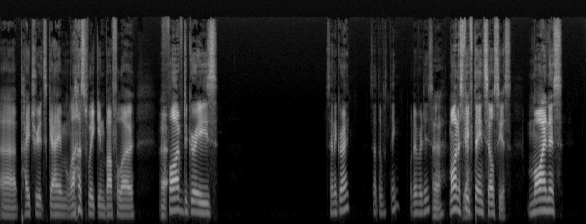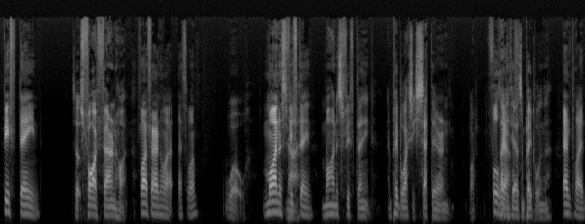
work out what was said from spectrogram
uh, Patriots game last week in Buffalo. Five degrees centigrade. Is that the thing? Whatever it is. Minus Yeah. 15 Celsius. Minus 15. So it's five Fahrenheit. Five Fahrenheit. That's the one. Whoa. Minus No. 15. Minus 15. And people actually sat there and like Full house. 80,000 people in there. And played.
